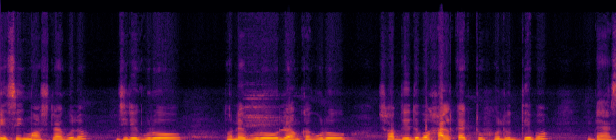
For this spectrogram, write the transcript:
বেসিক মশলাগুলো, জিরে গুঁড়ো, ধনে গুঁড়ো, লঙ্কা গুঁড়ো, সব দিয়ে দেবো, হালকা একটু হলুদ দেবো। ব্যাস,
